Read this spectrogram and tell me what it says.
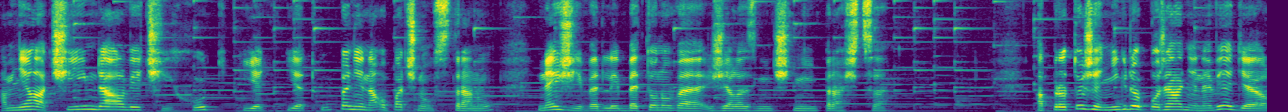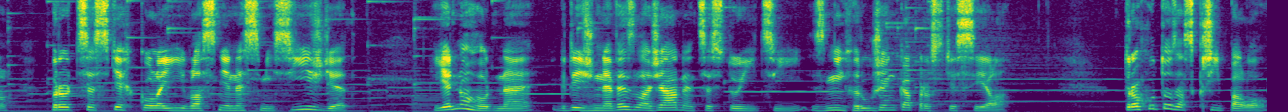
a měla čím dál větší chuť jet, jet úplně na opačnou stranu, než ji vedly betonové železniční pražce. A protože nikdo pořádně nevěděl, proč se z těch kolejí vlastně nesmí sjíždět, jednoho dne, když nevezla žádné cestující, z nich růženka prostě sjela. Trochu to zaskřípalo,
